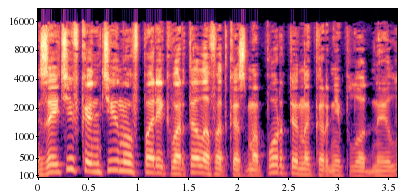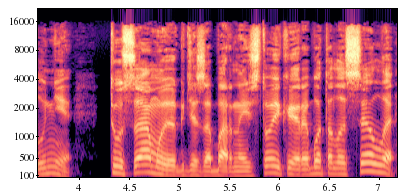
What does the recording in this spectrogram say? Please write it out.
зайти в контину в паре кварталов от космопорта на корнеплодной Луне – Ту самую, где за барной стойкой работала Селла,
